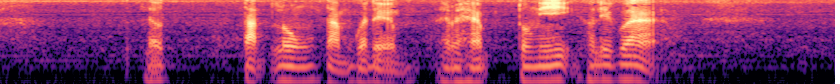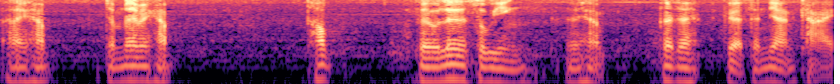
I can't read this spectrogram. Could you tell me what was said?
73 แล้วตัดลงต่ำกว่าเดิมใช่ไหมครับ ตรงนี้เขาเรียกว่าอะไรครับจำได้ไหมครับ Top Failure Swing นะครับ ก็จะเกิดสัญญาณขาย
